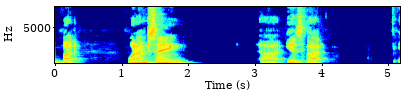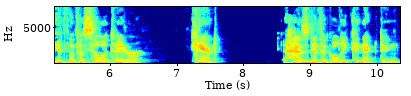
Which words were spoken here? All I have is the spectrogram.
but what I'm saying uh, is that if the facilitator can't has difficulty connecting,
